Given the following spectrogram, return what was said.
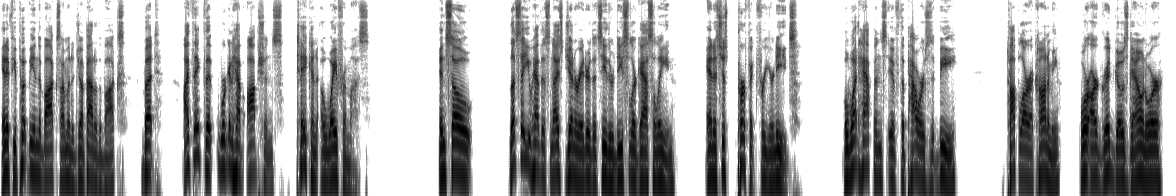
And if you put me in the box, I'm going to jump out of the box. But I think that we're going to have options taken away from us. And so Let's say you have this nice generator that's either diesel or gasoline, and it's just perfect for your needs. Well, what happens if the powers that be topple our economy, or our grid goes down, or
